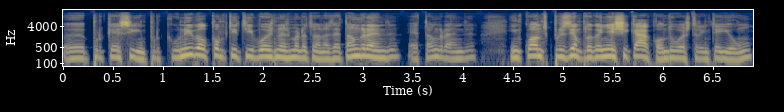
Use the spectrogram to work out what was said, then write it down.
uh, porque é assim porque o nível competitivo hoje nas maratonas é tão grande é tão grande enquanto por exemplo eu ganhei Chicago com 2:31 uh,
